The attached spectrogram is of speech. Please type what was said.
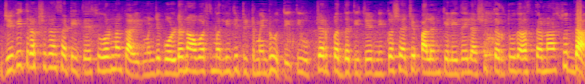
जीवित रक्षणासाठीचे सुवर्णकालीन म्हणजे गोल्डन आवर्समधली जी ट्रीटमेंट होती ती उपचार पद्धतीचे निकषाचे पालन केले जाईल अशी तरतूद असताना सुद्धा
